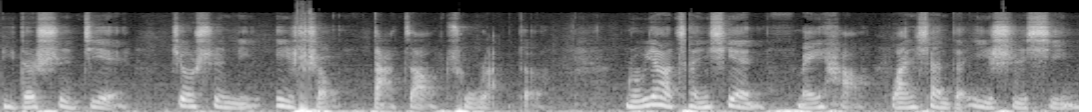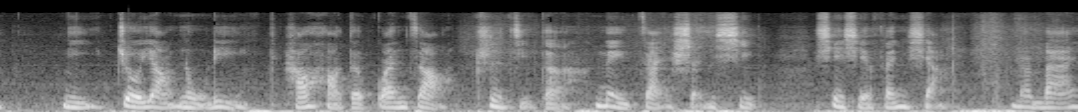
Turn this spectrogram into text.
你的世界就是你一手打造出来的。如要呈现美好完善的意识心，你就要努力好好的关照自己的内在神性。谢谢分享，拜拜。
